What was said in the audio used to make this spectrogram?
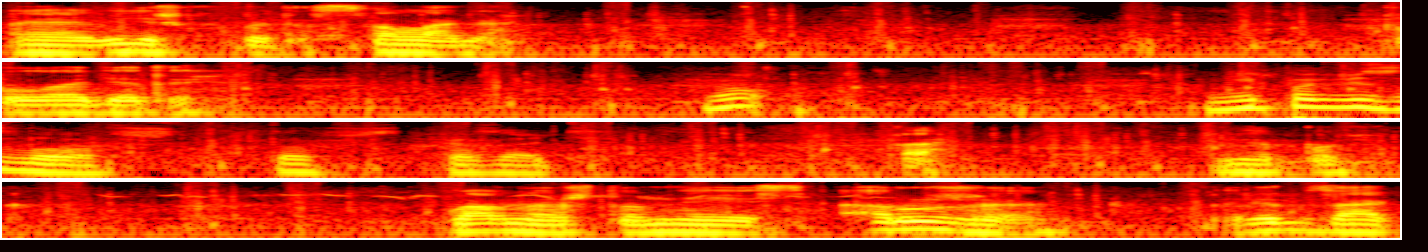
А я, видишь, какой-то салага. Полуодетый. Ну, не повезло, что сказать. Мне пофиг. Главное, что у меня есть оружие, рюкзак,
